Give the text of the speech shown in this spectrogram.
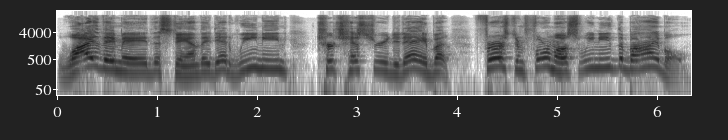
why they made the stand they did. We need church history today, but first and foremost, we need the Bible.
